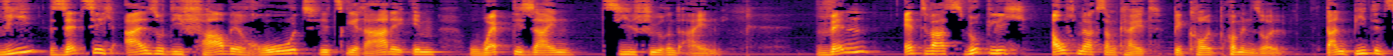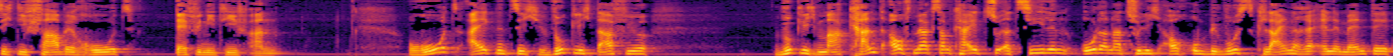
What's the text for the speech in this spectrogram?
Wie setze ich also die Farbe Rot jetzt gerade im Webdesign zielführend ein? Wenn etwas wirklich Aufmerksamkeit bekommen soll, dann bietet sich die Farbe Rot definitiv an. Rot eignet sich wirklich dafür, wirklich markant Aufmerksamkeit zu erzielen oder natürlich auch um bewusst kleinere Elemente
